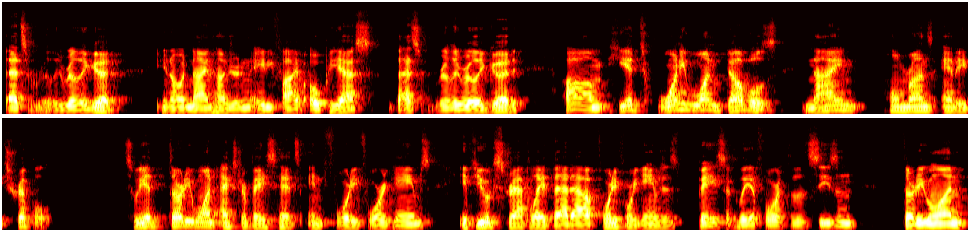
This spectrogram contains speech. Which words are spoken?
That's really, really good. You know, 985 OPS. That's really, really good. Um, he had 21 doubles, nine home runs, and a triple. So he had 31 extra base hits in 44 games. If you extrapolate that out, 44 games is basically a fourth of the season. 31,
